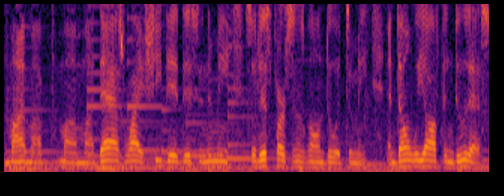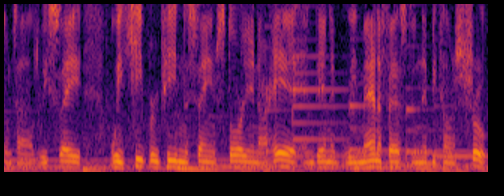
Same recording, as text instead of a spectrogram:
my, my my my dad's wife, she did this into me, so this person's gonna do it to me. And don't we often do that sometimes? We say we keep repeating the same story in our head, and then it, we manifest and it becomes true.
